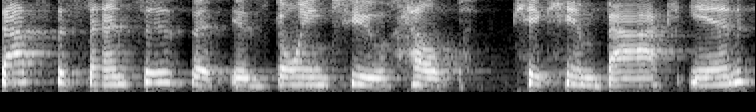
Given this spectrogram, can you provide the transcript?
That's the senses that is going to help kick him back in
